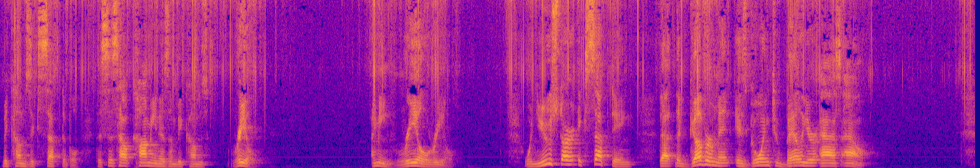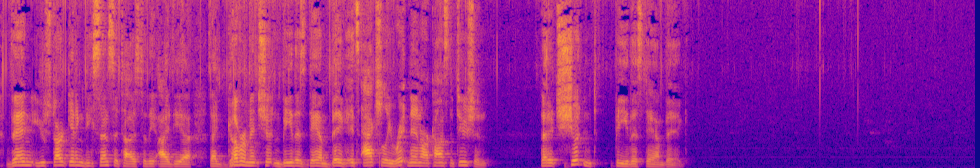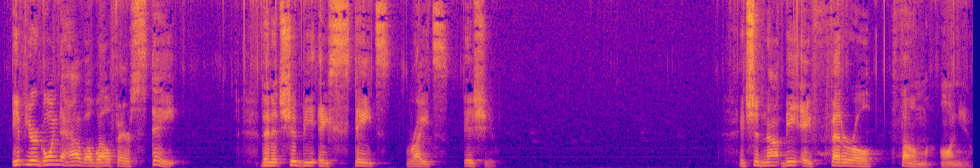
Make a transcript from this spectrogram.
becomes acceptable. This is how communism becomes real. I mean, real, real. When you start accepting that the government is going to bail your ass out, then you start getting desensitized to the idea that government shouldn't be this damn big. It's actually written in our Constitution that it shouldn't be this damn big. If you're going to have a welfare state, then it should be a states' rights issue. It should not be a federal thumb on you.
